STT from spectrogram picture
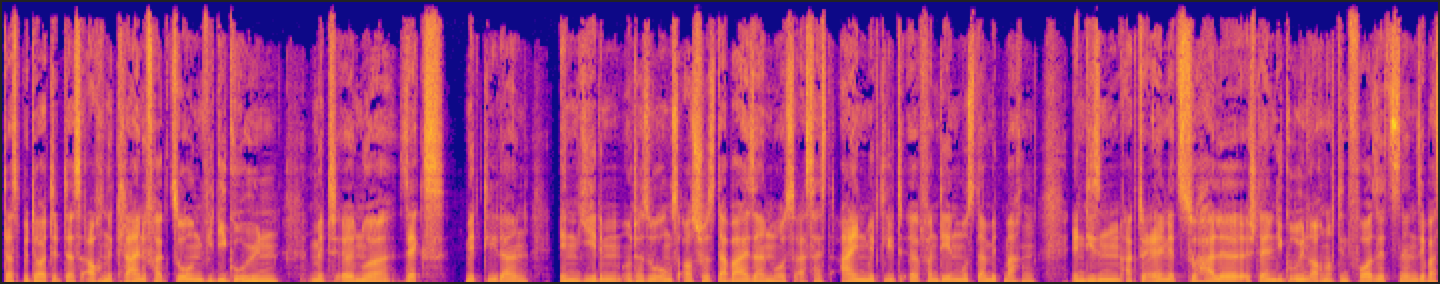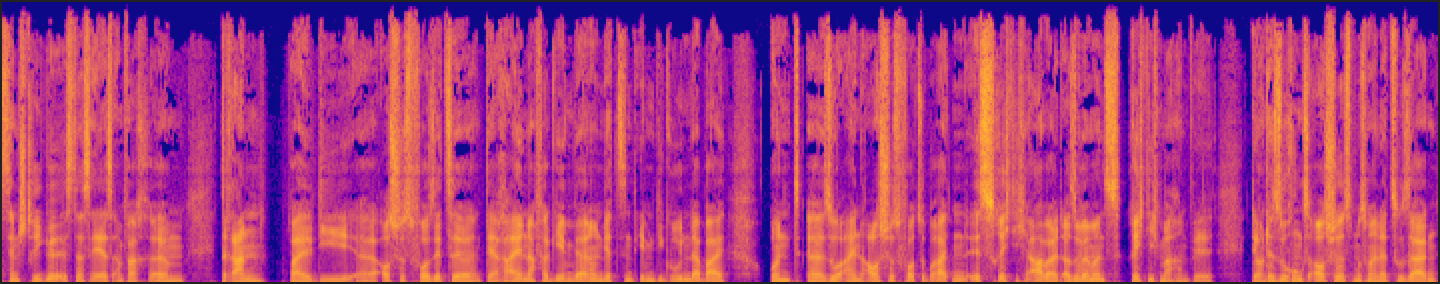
das bedeutet, dass auch eine kleine Fraktion wie die Grünen mit äh, nur sechs Mitgliedern in jedem Untersuchungsausschuss dabei sein muss. Das heißt, ein Mitglied äh, von denen muss da mitmachen. In diesem aktuellen jetzt zu Halle stellen die Grünen auch noch den Vorsitzenden. Sebastian Striegel ist das. Er ist einfach ähm, dran weil die äh, Ausschussvorsitze der Reihe nach vergeben werden und jetzt sind eben die Grünen dabei. Und äh, so einen Ausschuss vorzubereiten, ist richtig Arbeit. Also wenn man es richtig machen will. Der Untersuchungsausschuss, muss man dazu sagen,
